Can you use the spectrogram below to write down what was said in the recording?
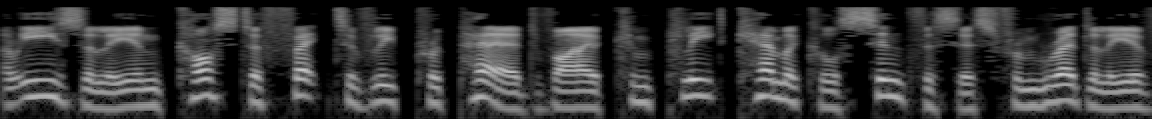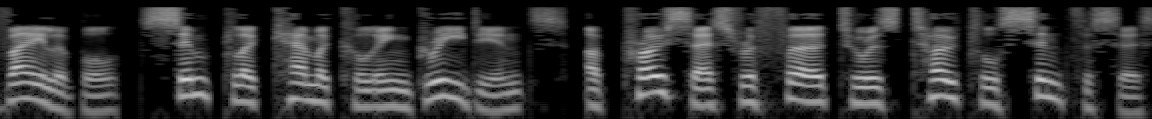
are easily and cost-effectively prepared via complete chemical synthesis from readily available, simpler chemical ingredients, a process referred to as total synthesis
